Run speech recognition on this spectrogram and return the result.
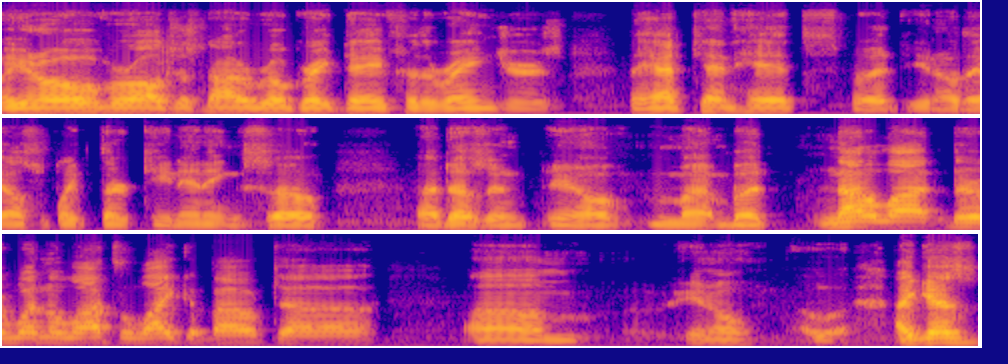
you know, overall, just not a real great day for the Rangers. They had ten hits, but you know, they also played 13 innings, so that doesn't, you know, but not a lot. There wasn't a lot to like about, uh, um, you know, I guess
